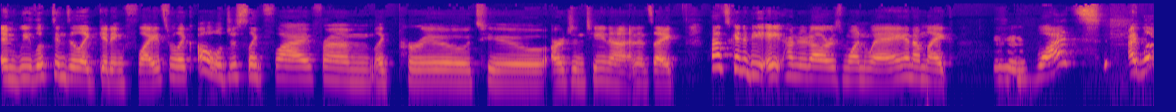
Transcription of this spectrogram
And we looked into like getting flights. We're like, oh, we'll just like fly from like Peru to Argentina. And it's like, that's going to be $800 one way. And I'm like, Mm-hmm. What? I love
